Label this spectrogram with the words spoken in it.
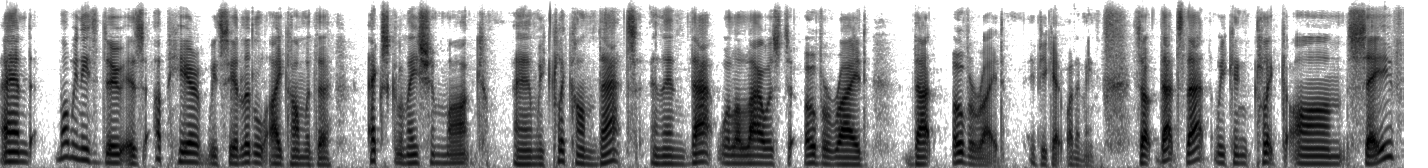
And what we need to do is up here we see a little icon with the exclamation mark and we click on that and then that will allow us to override that override if you get what I mean. So that's that. We can click on save.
